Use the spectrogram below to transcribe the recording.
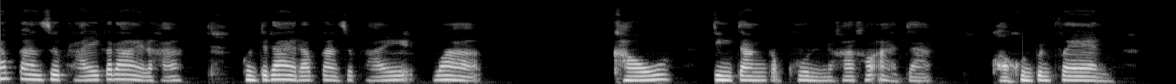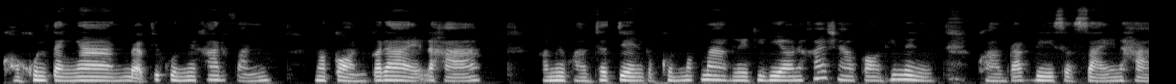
รับการเซอร์ไพรส์ก็ได้นะคะ คุณจะได้รับการเซอร์ไพรส์ว่าเขาจริงจังกับคุณนะคะ เขาอาจจะขอคุณเป็นแฟน ขอคุณแต่งงานแบบที่คุณไม่คาดฝันมาก่อนก็ได้นะคะ เขามีความชัดเจนกับคุณมาก ๆ เลยทีเดียวนะคะ ชาวกองที่หนึ่งความรักดีสดใสนะคะ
